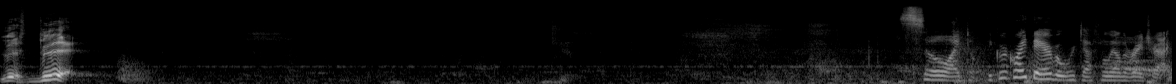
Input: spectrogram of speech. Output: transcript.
Let's do it. So I don't think we're quite there, but we're definitely on the right track.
